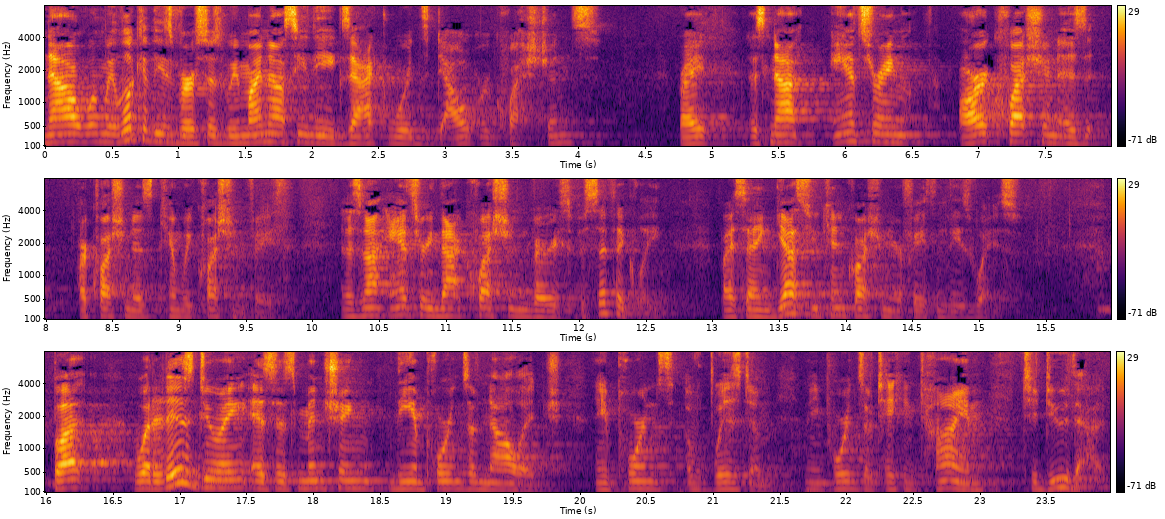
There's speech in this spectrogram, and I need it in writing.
Now, when we look at these verses, we might not see the exact words doubt or questions, right? It's not answering our question is our question is can we question faith? And it's not answering that question very specifically by saying, yes, you can question your faith in these ways. But what it is doing is it's mentioning the importance of knowledge, the importance of wisdom, the importance of taking time to do that.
